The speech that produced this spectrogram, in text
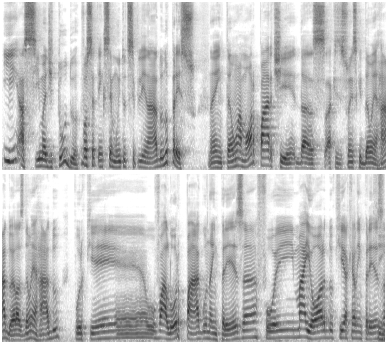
E, acima de tudo, você tem que ser muito disciplinado no preço. Né? Então, a maior parte das aquisições que dão errado, elas dão errado porque o valor pago na empresa foi maior do que aquela empresa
